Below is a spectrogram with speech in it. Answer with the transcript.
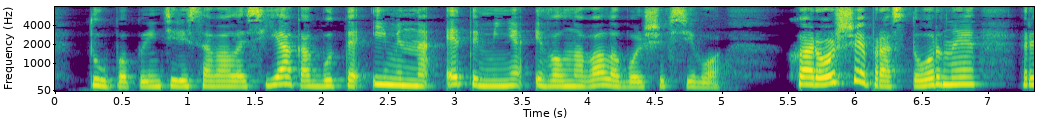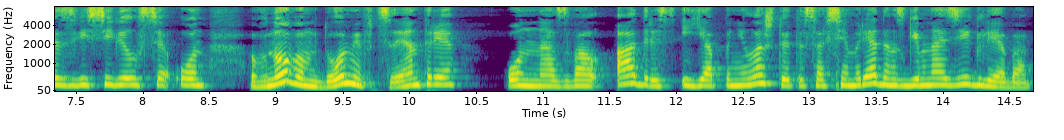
– тупо поинтересовалась я, как будто именно это меня и волновало больше всего. «Хорошее, просторное», – развеселился он, – «в новом доме в центре». Он назвал адрес, и я поняла, что это совсем рядом с гимназией Глеба.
